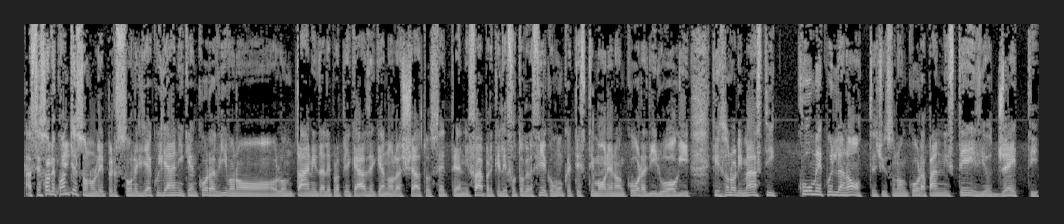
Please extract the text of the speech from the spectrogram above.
Assessore, Quindi... quante sono le persone, gli aquiliani che ancora vivono lontani dalle proprie case che hanno lasciato sette anni fa? Perché le fotografie comunque testimoniano ancora di luoghi che sono rimasti come quella notte, ci sono ancora panni stesi, oggetti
